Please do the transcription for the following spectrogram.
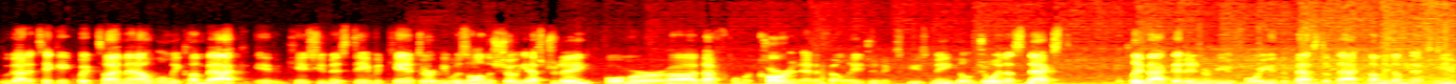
we got to take a quick time out. When we come back, in case you missed David Canter, he was on the show yesterday. Former, uh, not former, current NFL agent. Excuse me. He'll join us next. We'll play back that interview for you. The best of that coming up next year.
